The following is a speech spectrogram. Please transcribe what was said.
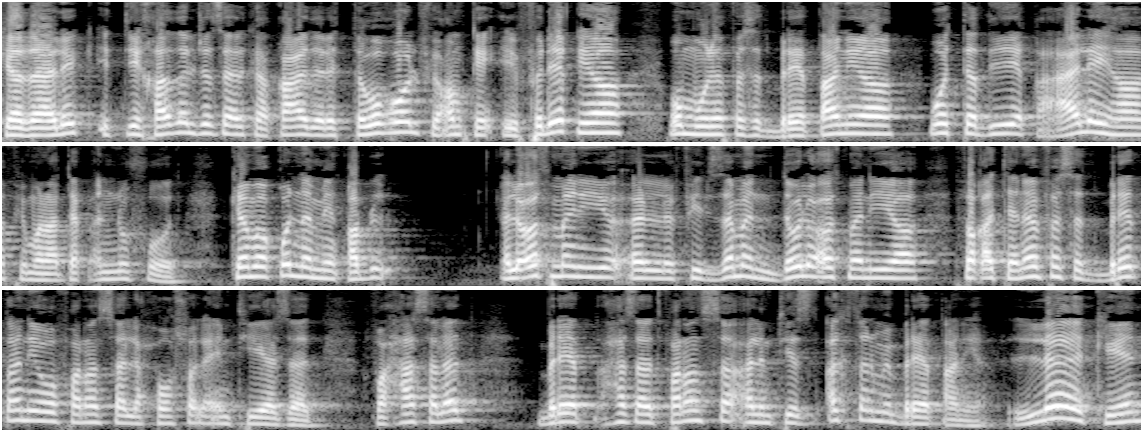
كذلك اتخاذ الجزائر كقاعدة للتوغل في عمق إفريقيا ومنافسة بريطانيا والتضييق عليها في مناطق النفوذ. كما قلنا من قبل العثمانية في زمن الدولة العثمانية فقد تنافست بريطانيا وفرنسا لحصول على امتيازات. فحصلت بريط... حصلت فرنسا على امتياز أكثر من بريطانيا. لكن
